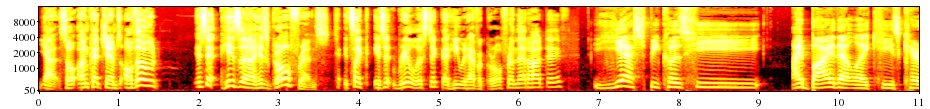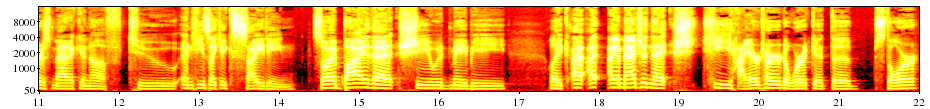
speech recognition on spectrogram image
Yeah. So uncut gems. Although is it his uh his girlfriends? It's like is it realistic that he would have a girlfriend that hot, Dave? Yes, because he I buy that like he's charismatic enough to and he's like exciting. So I buy that she would maybe like I I, I imagine that sh- he hired her to work at the store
